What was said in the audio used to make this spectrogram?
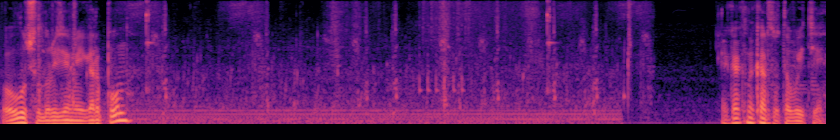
Улучшил, друзья мои, гарпун. А как на карту-то выйти?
